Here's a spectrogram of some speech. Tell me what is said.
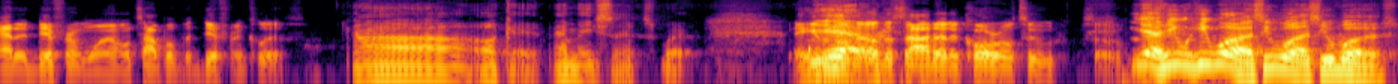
at a different one on top of a different cliff. Ah, okay, that makes sense. But And he was on the other side of the coral too. So yeah, he he was, he was, he was.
